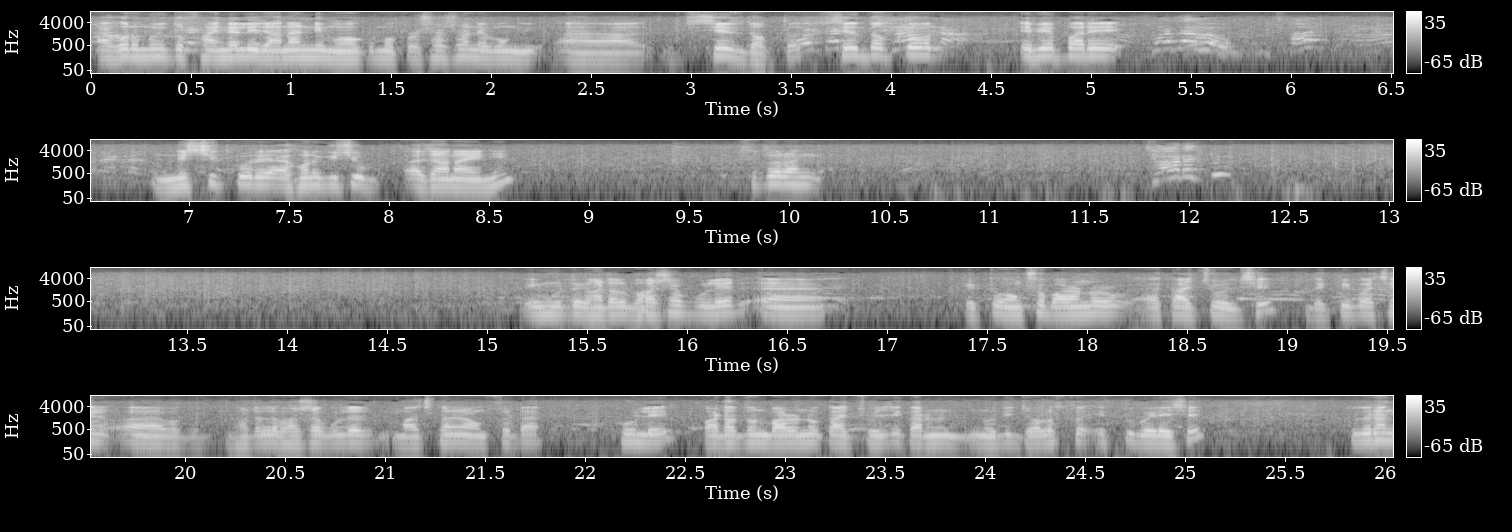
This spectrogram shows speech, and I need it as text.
আহ, এখনও পর্যন্ত ফাইনালি জানাননি মহকুমা প্রশাসন এবং সেচ দপ্তর। সেচ দপ্তর এ ব্যাপারে নিশ্চিত করে এখনও কিছু জানায়নি। সুতরাং এই মুহূর্তে ঘাটাল ভাষা পুলের একটু অংশ বাড়ানোর কাজ চলছে। দেখতেই পাচ্ছেন ঘাটাল ভাষা পুলের মাঝখানের অংশটা খুলে পাটাতন বাড়ানোর কাজ চলছে কারণ নদীর জলস্তর একটু বেড়েছে। সুতরাং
